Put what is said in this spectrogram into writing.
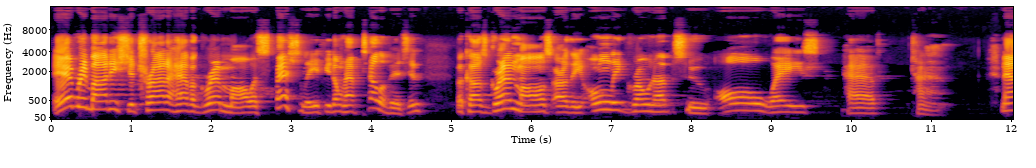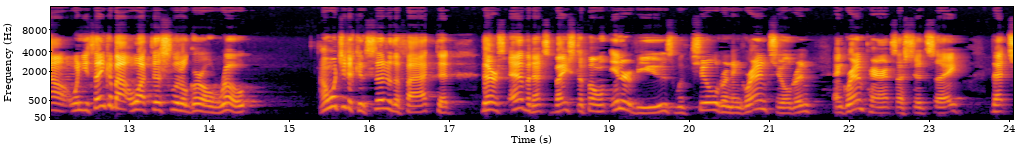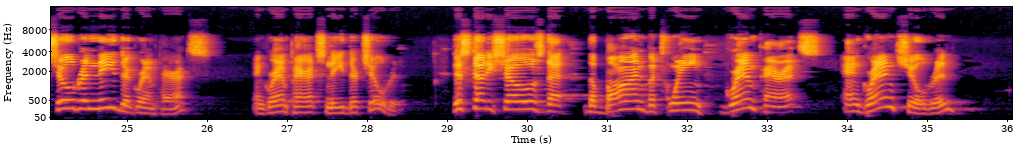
Everybody should try to have a grandma, especially if you don't have television, because grandmas are the only grown ups who always have time. Now, when you think about what this little girl wrote, I want you to consider the fact that there's evidence based upon interviews with children and grandchildren, and grandparents, I should say, that children need their grandparents. and grandparents need their children. This study shows that the bond between grandparents and grandchildren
